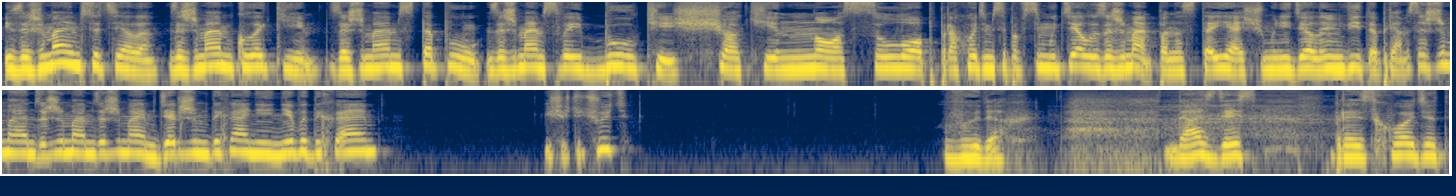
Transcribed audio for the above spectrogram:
и зажимаем все тело, зажимаем кулаки, зажимаем стопу, зажимаем свои булки, щеки, нос, лоб, проходимся по всему телу, зажимаем по-настоящему, не делаем вид, а прям зажимаем, зажимаем, зажимаем, держим дыхание, не выдыхаем. Еще чуть-чуть. Выдох. Да, здесь происходит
